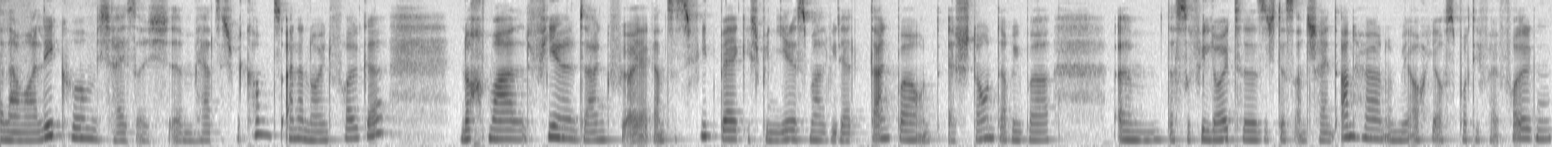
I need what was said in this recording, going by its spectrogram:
Assalamu alaikum, ich heiße euch ähm, herzlich willkommen zu einer neuen Folge. Nochmal vielen Dank für euer ganzes Feedback. Ich bin jedes Mal wieder dankbar und erstaunt darüber, ähm, dass so viele Leute sich das anscheinend anhören und mir auch hier auf Spotify folgen.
